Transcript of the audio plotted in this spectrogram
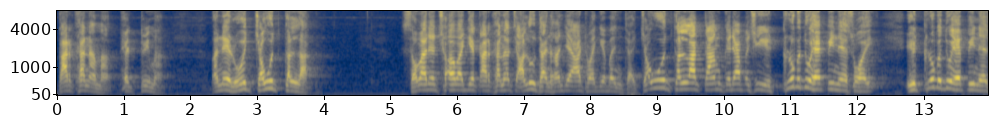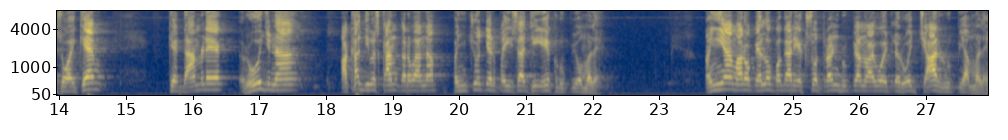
કારખાનામાં, ફેક્ટરીમાં. અને રોજ ચૌદ કલાક. સવારે છ વાગ્યે કારખાના ચાલુ થાય ને સાંજે આઠ વાગ્યે બંધ થાય. ચૌદ કલાક કામ કર્યા પછી એટલું બધું હેપીનેસ હોય, એટલું બધું હેપીનેસ હોય. કેમ? કે ગામડે રોજના આખા દિવસ કામ કરવાના પંચોતેર પૈસાથી એક રૂપિયો મળે. અહીંયા મારો પહેલો પગાર એકસો ત્રણ રૂપિયાનો આવ્યો એટલે રોજ ચાર રૂપિયા મળે.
